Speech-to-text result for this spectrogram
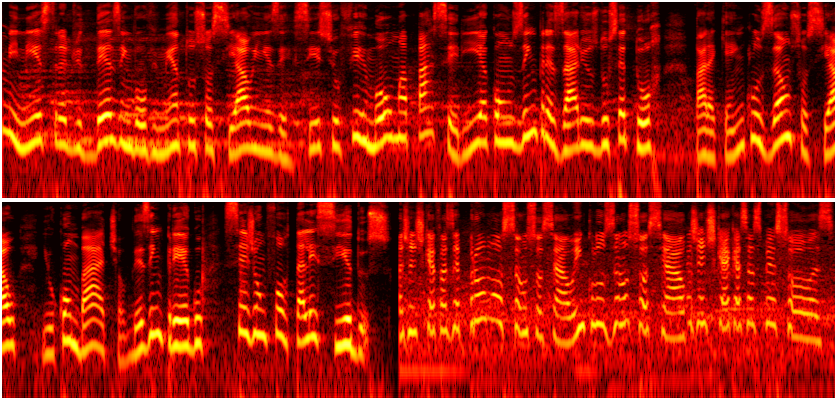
A ministra de Desenvolvimento Social em Exercício firmou uma parceria com os empresários do setor para que a inclusão social e o combate ao desemprego sejam fortalecidos. A gente quer fazer promoção social, inclusão social. A gente quer que essas pessoas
